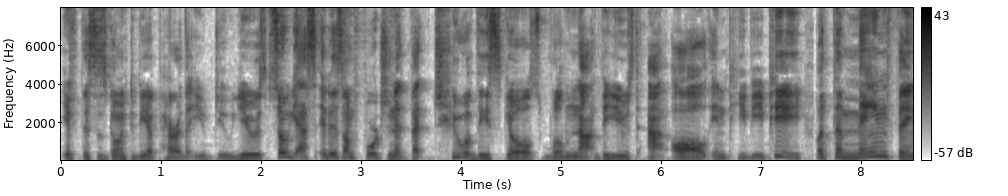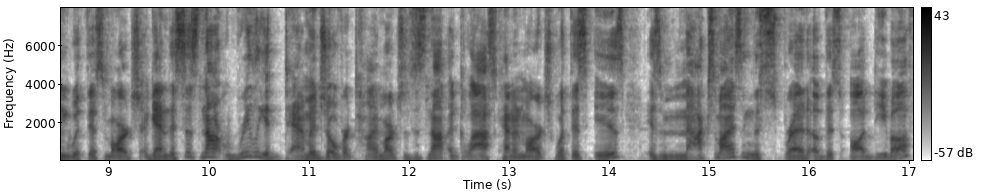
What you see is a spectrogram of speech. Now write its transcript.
if this is going to be a pair that you do use. So yes it is unfortunate that two of these skills will not be used at all in PvP but the main thing with this march again this is not really a damage over time march. This is not a glass cannon march. What this is is maximizing the spread of this odd debuff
